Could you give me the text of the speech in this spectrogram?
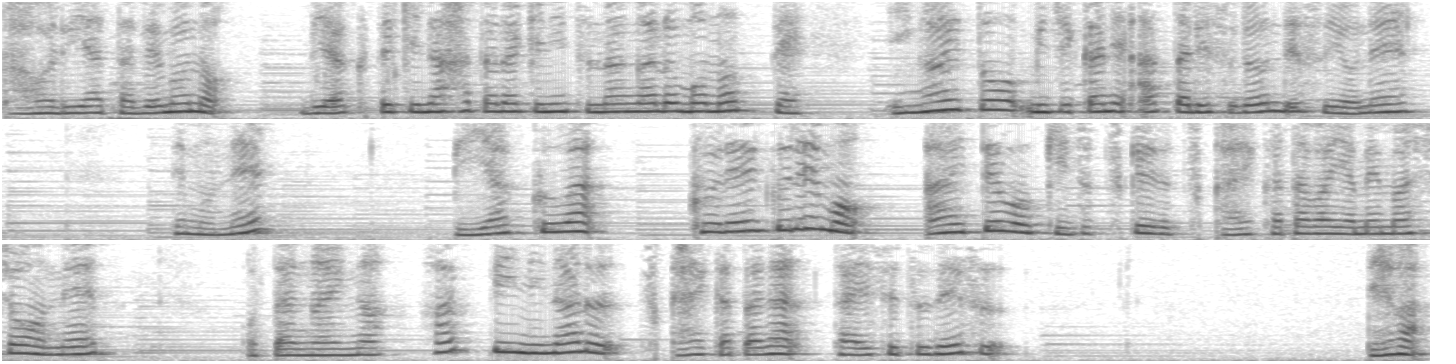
香りや食べ物美薬的な働きにつながるものって意外と身近にあったりするんですよね。でもね美薬はくれぐれも相手を傷つける使い方はやめましょうね。お互いがハッピーになる使い方が大切です。では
